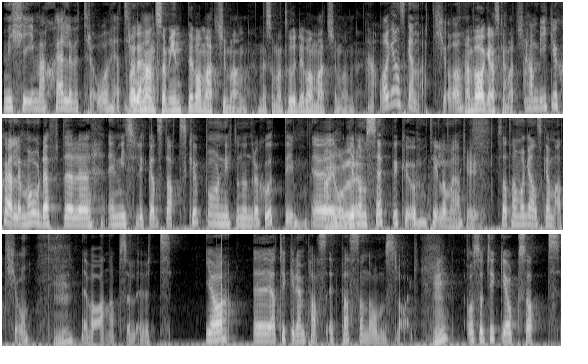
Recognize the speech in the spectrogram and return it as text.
Mishima själv tro? Jag tror Var det han som inte var machoman, men som man trodde var machoman? han var ganska macho. Han var ganska macho. Han begick ju självmord efter en misslyckad statskupp år 1970. Han gjorde Eh, det? genom seppuku till och med. Okej. Så att han var ganska macho. Mm. Det var han absolut. Ja, eh, jag tycker det är en pass, ett passande omslag. Mm. Och så tycker jag också att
